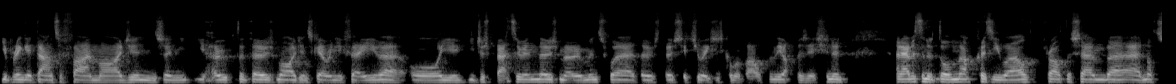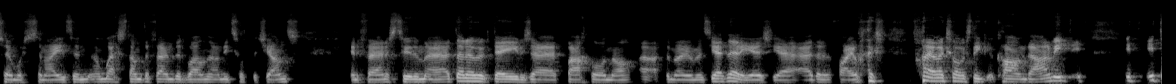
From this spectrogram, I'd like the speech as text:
you bring it down to fine margins and you hope that those margins go in your favour or you, you're just better in those moments where those those situations come about in the opposition and, and Everton have done that pretty well throughout December uh, not so much tonight and, and West Ham defended well and they took the chance in fairness to them. Uh, I don't know if Dave's uh, back or not at the moment. Yeah, there he is. Yeah, I don't know. Fireworks, fireworks obviously calmed down. I mean, it, it, it,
